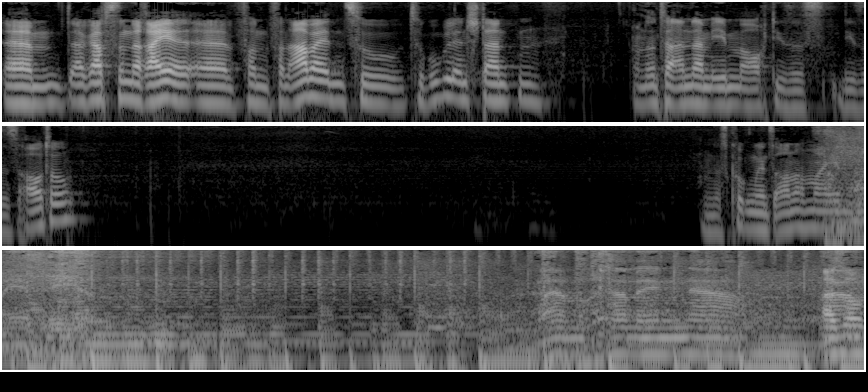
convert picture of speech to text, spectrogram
Ähm, da gab es eine Reihe äh, von, von Arbeiten zu, zu Google entstanden, und unter anderem eben auch dieses, dieses Auto. Und das gucken wir uns auch nochmal eben an. Also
